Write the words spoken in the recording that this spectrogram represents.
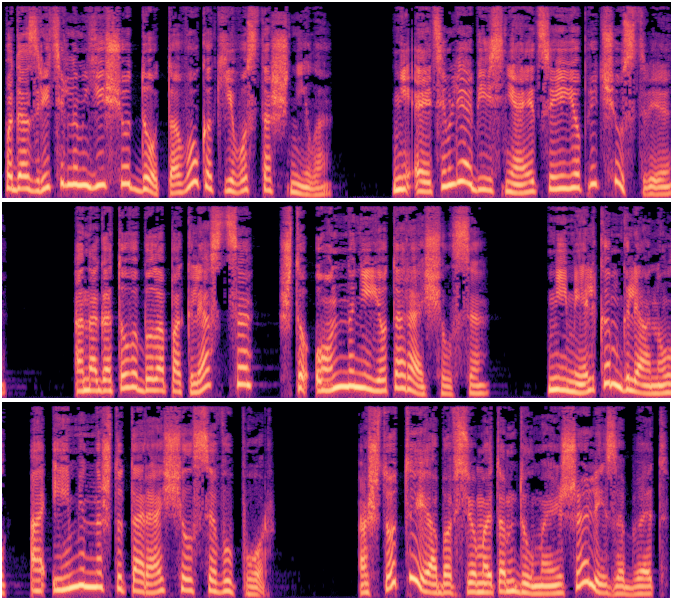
подозрительным еще до того, как его стошнило. Не этим ли объясняется ее предчувствие? Она готова была поклясться, что он на нее таращился не мельком глянул, а именно что таращился в упор. «А что ты обо всем этом думаешь, Элизабет?»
